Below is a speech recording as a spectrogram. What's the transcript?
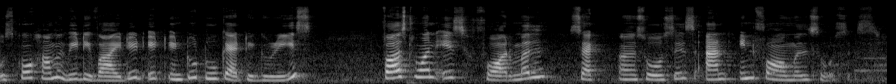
उसको हम we divided it into two categories first one is formal sources and informal sources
